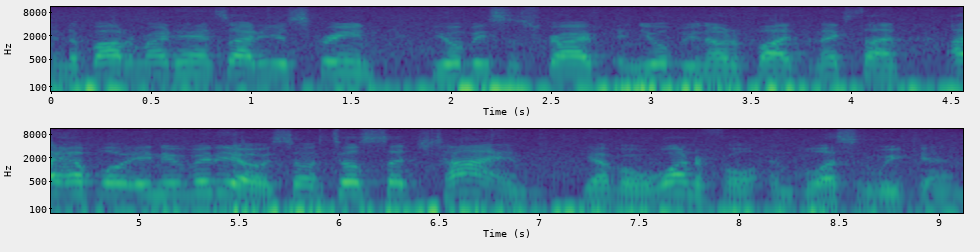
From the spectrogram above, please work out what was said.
in the bottom right hand side of your screen. You'll be subscribed and you'll be notified the next time I upload a new video. So until such time, you have a wonderful and blessed weekend.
